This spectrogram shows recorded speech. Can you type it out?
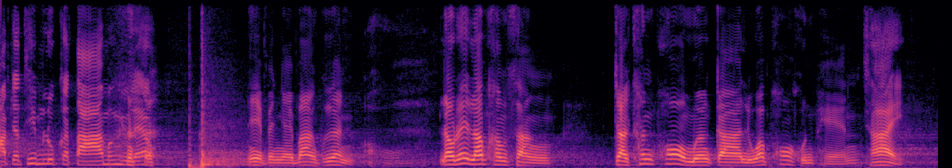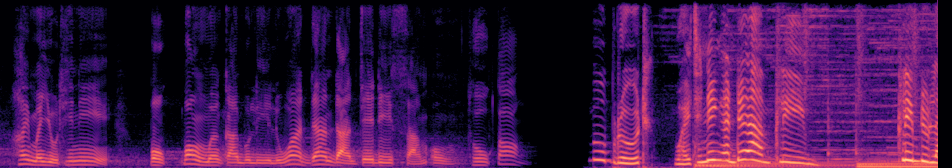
าบจะทิ่มลูกกระตามึงอยู่แล้ว นี่เป็นไงบ้างเพื่อนเราได้รับคำสั่งจากท่านพ่อเมืองการหรือว่าพ่อขุนแผน ใช่ ให้มาอยู่ที่นี่ปกป้องเมืองการบุรีหรือว่าด้านด่านเจดีสามองค์ ถูกต้องมูบรูทไวท์เทนนิ่งอันเดอร์อาร์มครีม ครีมดูแล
